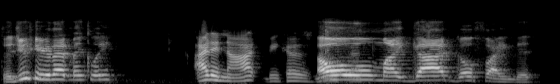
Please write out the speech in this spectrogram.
did you hear that, Minkley? I did not because. Oh my God! Go find it.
